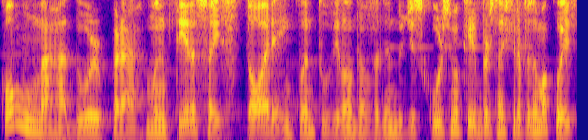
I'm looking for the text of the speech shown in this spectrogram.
como um narrador para manter a sua história enquanto o vilão estava fazendo o discurso, meu personagem queria fazer uma coisa.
